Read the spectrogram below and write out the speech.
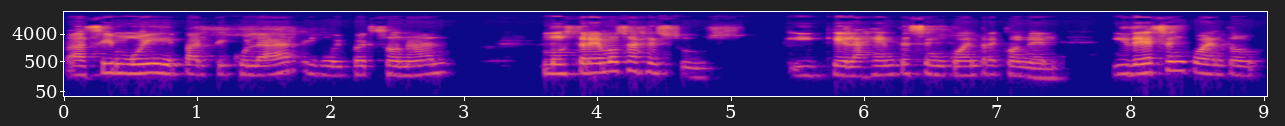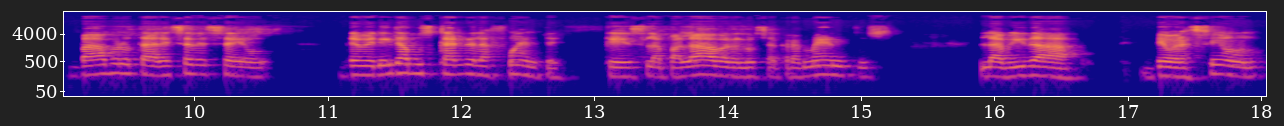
así muy particular y muy personal, mostremos a Jesús y que la gente se encuentre con Él. Y de ese encuentro va a brotar ese deseo de venir a buscar de la fuente, que es la palabra, los sacramentos, la vida de oración,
